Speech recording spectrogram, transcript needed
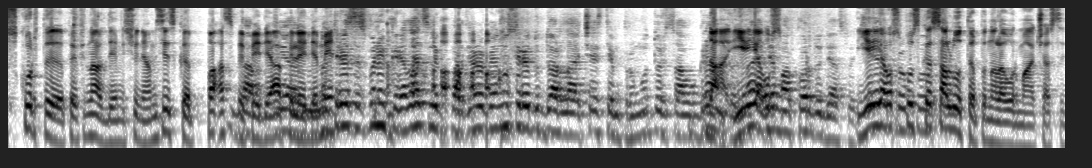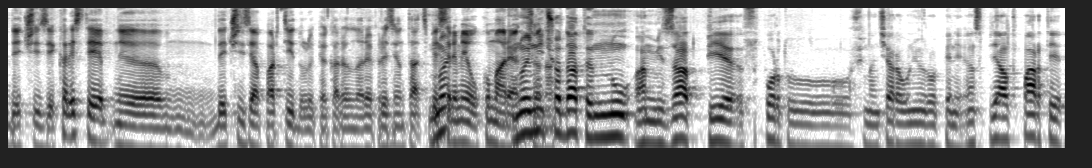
scurt uh, pe final de emisiune, am zis că pas pe Da, pediapele eu- de noi me- Trebuie să spunem că relațiile cu partenerii europeni nu se reduc doar la aceste împrumuturi sau granturi. Da, ei Noi au avem sp- acordul de asociere. Ei au spus că propus- salută până la urmă această decizie. Care este uh, decizia partidului pe care îl reprezentați? Noi- PSRM-ul cum a noi reacționat? niciodată nu am mizat pe suportul financiar al Uniunii Europene. Însă, pe de altă parte,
